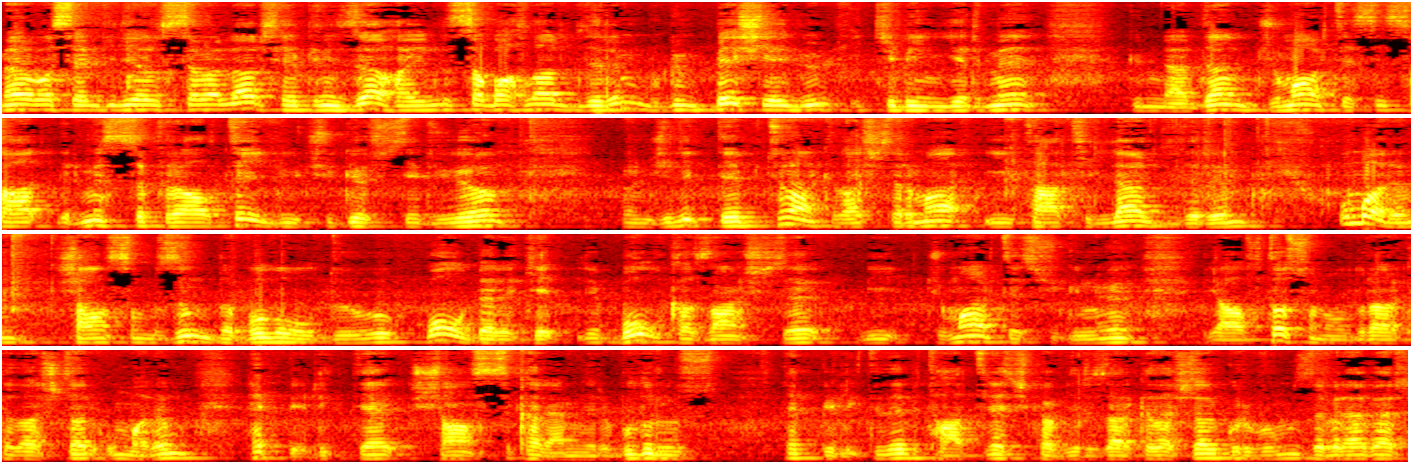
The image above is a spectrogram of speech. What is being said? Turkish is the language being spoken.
Merhaba sevgili yarışseverler. Hepinize hayırlı sabahlar dilerim. Bugün 5 Eylül 2020 günlerden cumartesi saatlerimiz 06.53'ü gösteriyor. Öncelikle bütün arkadaşlarıma iyi tatiller dilerim. Umarım şansımızın da bol olduğu, bol bereketli, bol kazançlı bir cumartesi günü bir hafta sonu olur arkadaşlar. Umarım hep birlikte şanslı kalemleri buluruz. Hep birlikte de bir tatile çıkabiliriz arkadaşlar grubumuzla beraber.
